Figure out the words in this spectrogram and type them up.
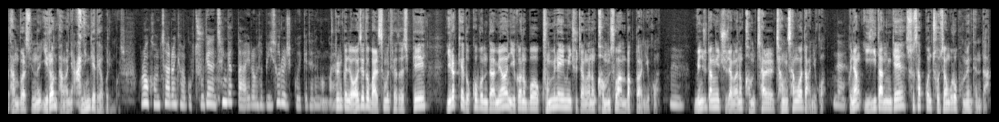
담보할 수 있는 이런 방안이 아닌 게 되어버린 거죠. 그럼 검찰은 결국 두 개는 챙겼다 이러면서 미소를 짓고 있게 되는 건가요? 그러니까 이제 어제도 말씀을 드렸다시피 이렇게 놓고 본다면 이거는 뭐 국민의힘이 주장하는 검수안박도 아니고 음. 민주당이 주장하는 검찰 정상화도 아니고 네. 그냥 2단계 수사권 조정으로 보면 된다.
